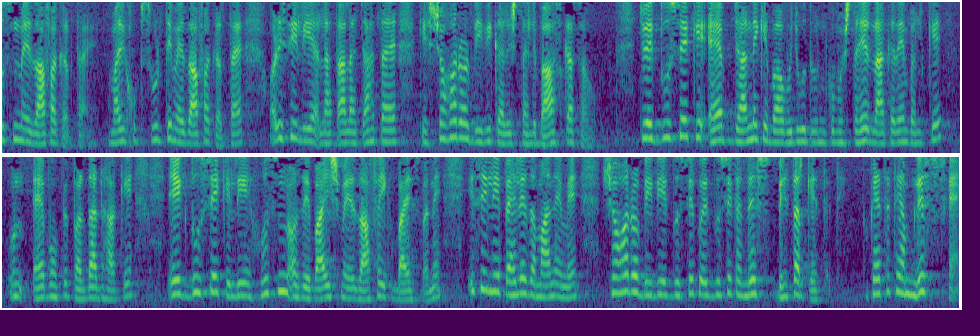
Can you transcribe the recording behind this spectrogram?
حسن میں اضافہ کرتا ہے، ہماری خوبصورتی میں اضافہ کرتا ہے اور اسی لیے اللہ تعالیٰ چاہتا ہے کہ شوہر اور بیوی کا رشتہ لباس کا سا ہو۔ جو ایک دوسرے کے عیب جاننے کے باوجود ان کو مشتہر نہ کریں، بلکہ ان عیبوں پہ پردہ ڈھاکے ایک دوسرے کے لیے حسن اور زیبائش میں اضافہ ایک باعث بنے۔ اسی لیے پہلے زمانے میں شوہر اور بیوی ایک دوسرے کو ایک دوسرے کا نصف بہتر کہتے تھے۔ تو کہتے تھے ہم نصف ہیں،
